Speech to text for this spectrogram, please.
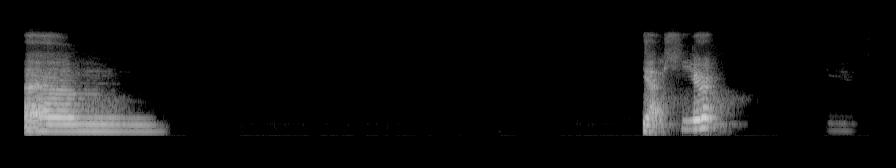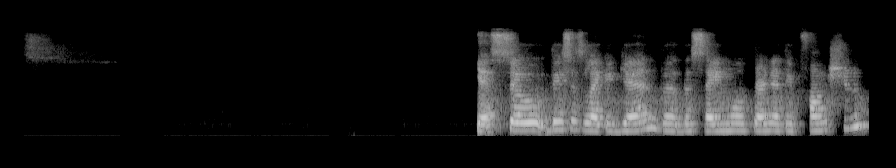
Um, yeah, here Yes, so this is like, again, the, the same alternative function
